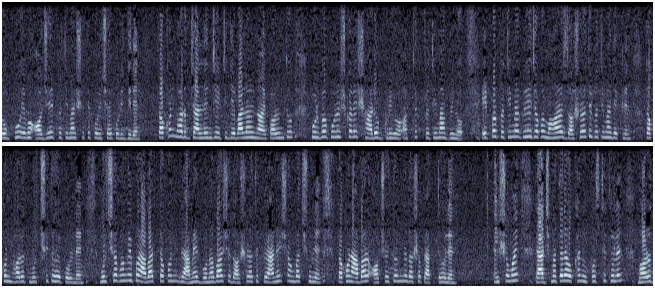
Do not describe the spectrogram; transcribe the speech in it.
রঘু এবং অজয়ের প্রতিমার সাথে পরিচয় করিয়ে দিলেন। তখন ভরত জানলেন যে এটি দেবালয় নয়, পরন্তু পূর্বপুরুষগণের স্মারক গৃহ, অর্থাৎ প্রতিমা গৃহ। এরপর প্রতিমা গৃহে যখন মহারাজ দশরথের প্রতিমা দেখলেন, তখন ভরত মূর্ছিত হয়ে পড়লেন। মূর্ছা ভঙ্গের পর আবার তখন রামের বনবাস ও দশরথের প্রাণের সংবাদ শুনলেন, তখন আবার অচৈতন্য দশা প্রাপ্ত হলেন। এই সময় রাজমাতারা ওখানে উপস্থিত হলেন। ভরত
